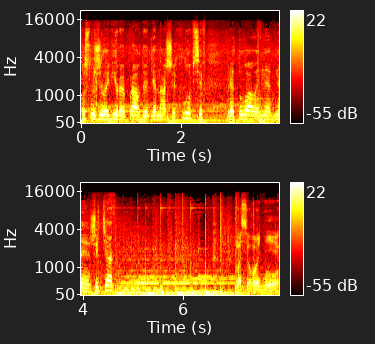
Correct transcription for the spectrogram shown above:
послужила вірою правдою для наших хлопців, врятувала не одне життя. На сьогодні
